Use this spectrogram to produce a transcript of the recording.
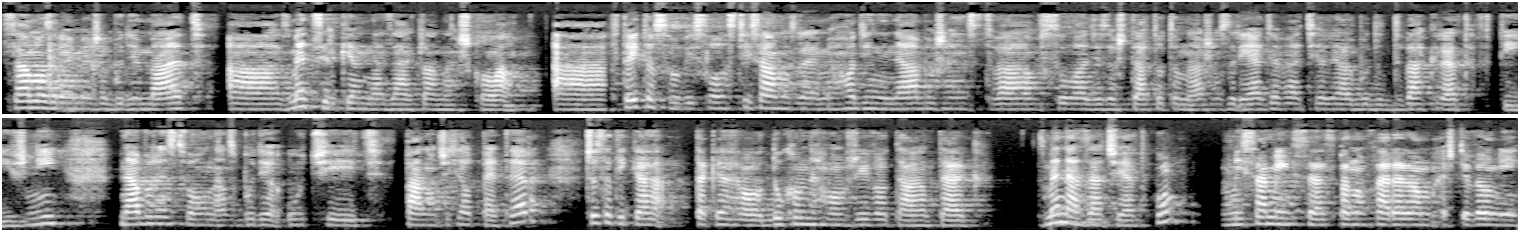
Samozrejme, že bude mať a sme cirkevná základná škola. A v tejto súvislosti samozrejme hodiny náboženstva v súlade so štátutom nášho zriadovateľa budú dvakrát v týždni. Náboženstvo u nás bude učiť pán učiteľ Peter. Čo sa týka takého duchovného života, tak sme na začiatku, my sami sa s pánom Fararom ešte veľmi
